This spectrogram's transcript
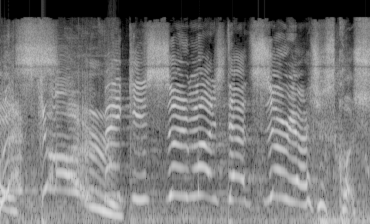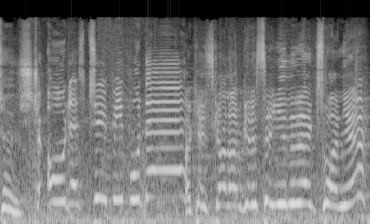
Let's go! Thank you so much, Dad. Sorry, I just got so str- Oh, there's two people there. Okay, Scarlet, I'm gonna send you the next one, yeah?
